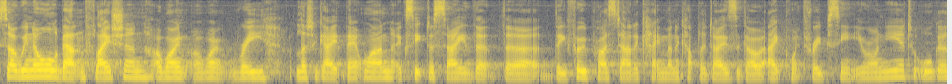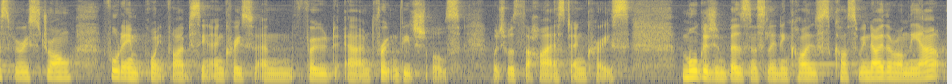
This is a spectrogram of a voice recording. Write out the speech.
So we know all about inflation. I won't, I won't re-litigate that one, except to say that the, the food price data came in a couple of days ago at 8.3% year on year to August, very strong, 14.5% increase in food, um, fruit and vegetables, which was the highest increase. Mortgage and business lending costs, costs we know they're on the up,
